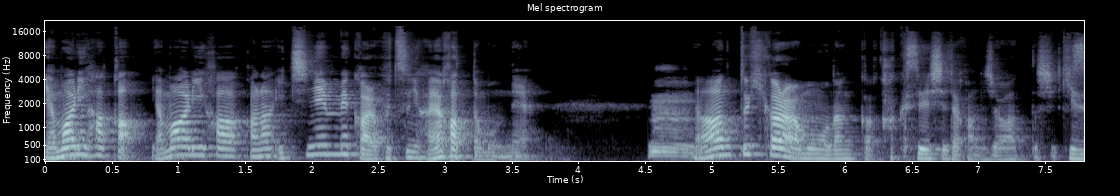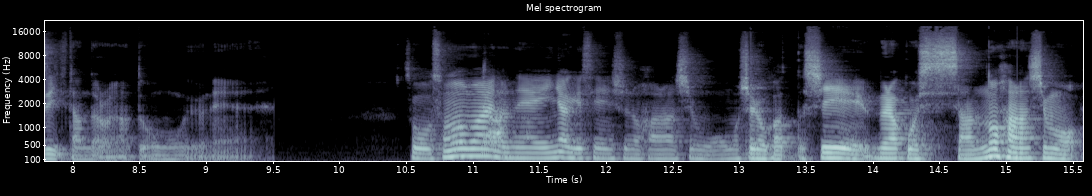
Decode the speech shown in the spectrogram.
山リ派か。山リ派かな ?1 年目から普通に早かったもんね。うん。あの時からもうなんか覚醒してた感じはあったし、気づいてたんだろうなと思うよね。そう、その前のね、稲毛選手の話も面白かったし、村越さんの話も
